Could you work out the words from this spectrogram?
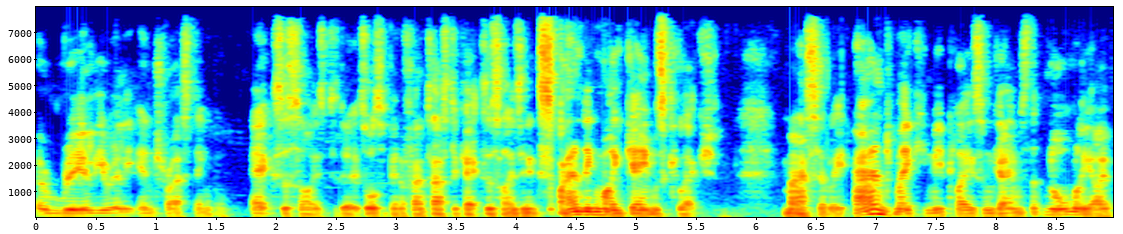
a really, really interesting exercise to do. It's also been a fantastic exercise in expanding my games collection massively and making me play some games that normally I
